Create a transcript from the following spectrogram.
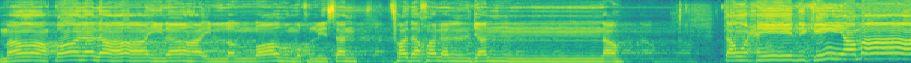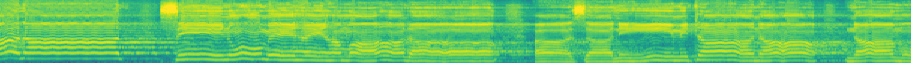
من قال لا إله إلا الله مخلصا فدخل الجنة. توحید کی امانت सीनों में है हमारा आसानी नहीं मिटाना नामो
